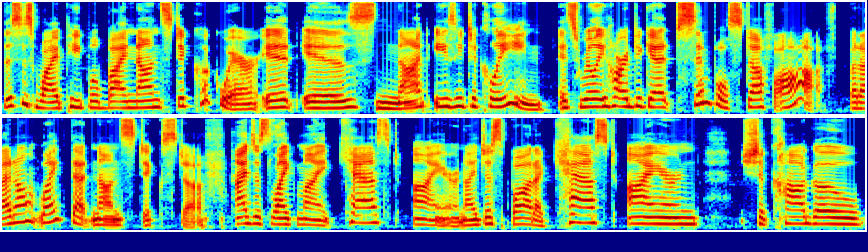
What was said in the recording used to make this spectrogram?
this is why people buy nonstick cookware. It is not easy to clean. It's really hard to get simple stuff off, but I don't like that nonstick stuff. I just like my cast iron. I just bought a cast iron Chicago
